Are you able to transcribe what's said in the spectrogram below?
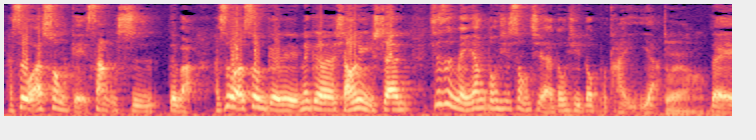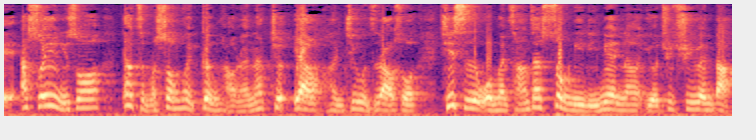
还是我要送给上司，对吧？还是我要送给那个小女生？其实每样东西送起来东西都不太一样。对啊，对啊，所以你说要怎么送会更好呢？那就要很清楚知道说，其实我们常在送礼里面呢，有去区分到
